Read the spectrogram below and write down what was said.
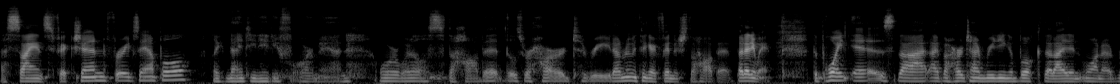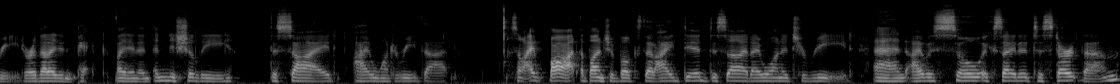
a science fiction, for example, like 1984, man, or what else? The Hobbit. Those were hard to read. I don't even think I finished The Hobbit. But anyway, the point is that I have a hard time reading a book that I didn't want to read or that I didn't pick. I didn't initially decide I want to read that. So I bought a bunch of books that I did decide I wanted to read, and I was so excited to start them.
